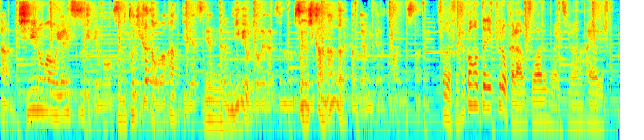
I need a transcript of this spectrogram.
ああの知恵の輪をやり続けても、その解き方を分かってるやつでやったらうん2秒で解けたりするの、その時間何だったんだよみたいなとこありますからね。そうですね。そこは本当にプロから教わるのが一番早いですもんね。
